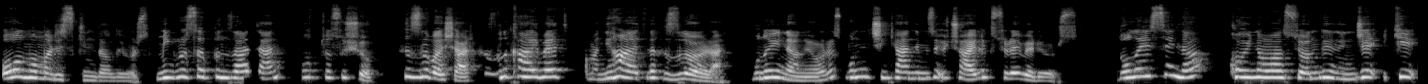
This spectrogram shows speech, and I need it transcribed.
olmama riskinde alıyoruz. Migros Up'ın zaten mottosu şu. Hızlı başar, hızlı kaybet ama nihayetinde hızlı öğren. Buna inanıyoruz. Bunun için kendimize 3 aylık süre veriyoruz. Dolayısıyla koinovasyon denince iki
